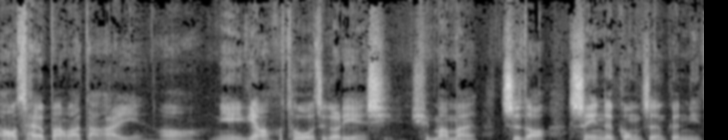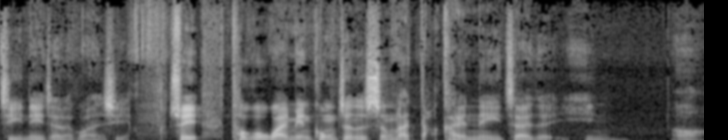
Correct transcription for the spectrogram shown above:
然后才有办法打开音啊！你一定要透过这个练习，去慢慢知道声音的共振跟你自己内在的关系。所以透过外面共振的声来打开内在的音啊！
